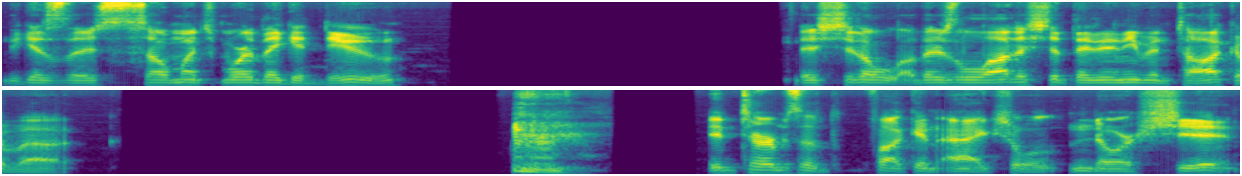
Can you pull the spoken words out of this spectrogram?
because there's so much more they could do. There's shit. a There's a lot of shit they didn't even talk about. In terms of fucking actual Norse shit.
